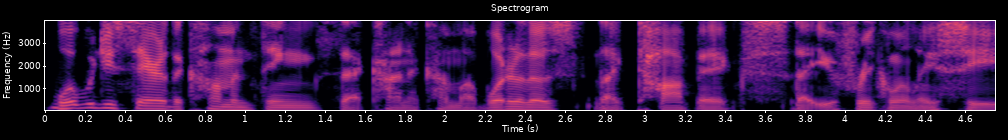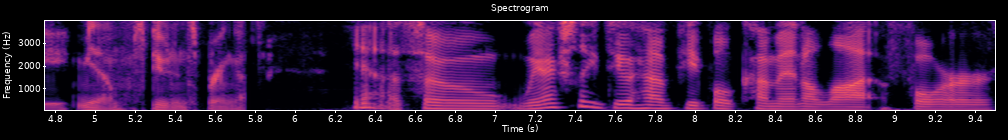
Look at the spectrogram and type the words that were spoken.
What would you say are the common things that kind of come up? What are those like topics that you frequently see you know students bring up? Yeah so we actually do have people come in a lot for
